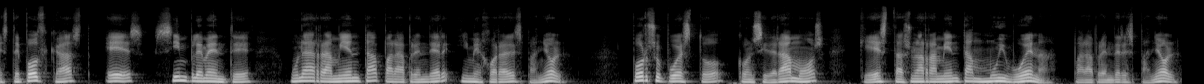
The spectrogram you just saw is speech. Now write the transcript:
Este podcast es simplemente una herramienta para aprender y mejorar español. Por supuesto, consideramos que esta es una herramienta muy buena para aprender español,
